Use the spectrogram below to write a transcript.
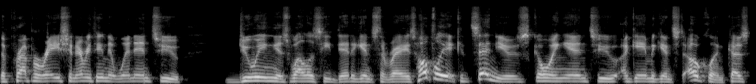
the preparation, everything that went into doing as well as he did against the Rays. Hopefully, it continues going into a game against Oakland because,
